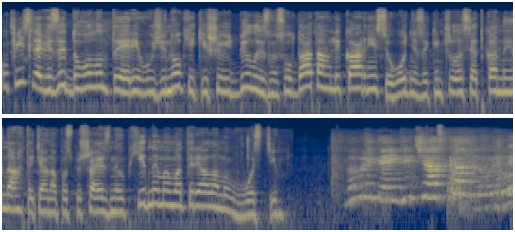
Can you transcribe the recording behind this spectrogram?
Опісля візит до волонтерів. У жінок, які шиють білизну солдатам в лікарні, сьогодні закінчилася тканина. Тетяна поспішає з необхідними матеріалами в гості. Добрий день, дівчатка. Доброго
